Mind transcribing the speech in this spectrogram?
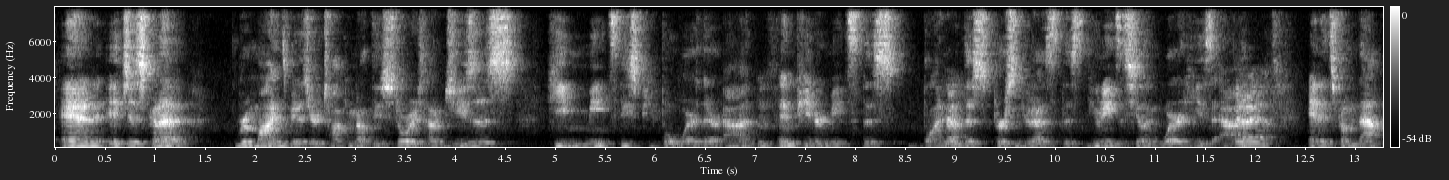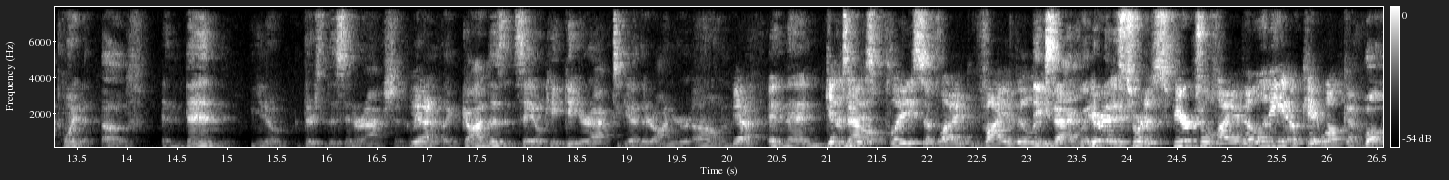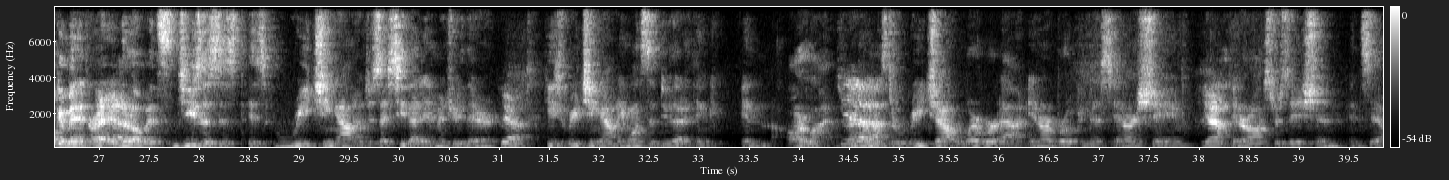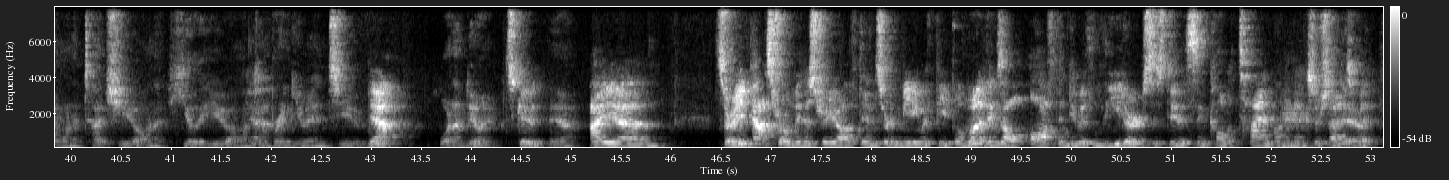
and it just kind of reminds me as you're talking about these stories how jesus he meets these people where they're at Mhm. and peter meets this blind Yeah. this person who has this who needs this healing where he's at yeah, yeah. and it's from that point of and then you know there's this interaction right? Yeah. like god doesn't say okay get your act together on your own Yeah. and then Get to now, this place of like viability. Exactly. You're at sort of spiritual viability. Okay, welcome. welcome in right Yeah. no no it's jesus is is reaching out and just i see that imagery there Yeah. he's reaching out and he wants to do that i think in our lives right Yeah. he wants to reach out where we're at in our brokenness in our shame Yeah. in our ostracization and say i want to touch you i want to heal you i want to bring you into Yeah. what i'm doing It's good. yeah I um, sort of in pastoral ministry, often sort of meeting with people, and one of the things I'll often do with leaders is do this thing called a timeline Mm, exercise. yeah. But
